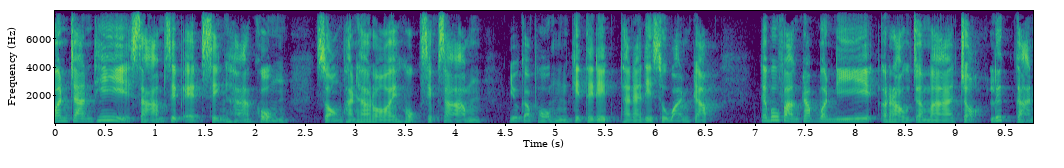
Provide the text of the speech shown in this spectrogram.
วันจันทร์ที่ 31 สิงหาคม 2563 อยู่กับผมกิตติดิษฐ์ธนดิษฐ์สุวรรณครับ ท่านผู้ฟังครับวันนี้เราจะมาเจาะลึกกัน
